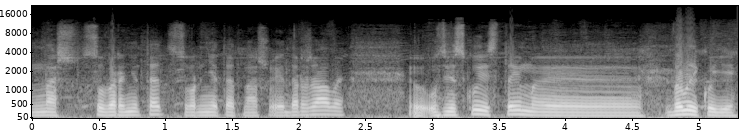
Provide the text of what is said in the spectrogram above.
наш суверенітет, суверенітет нашої держави. У зв'язку із тим е, великої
